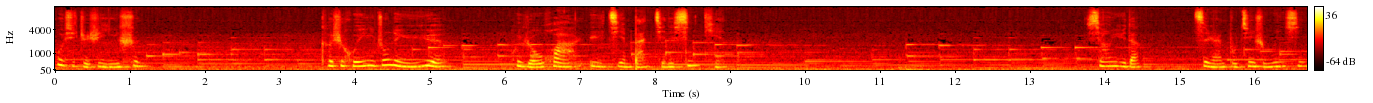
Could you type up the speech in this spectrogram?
或许只是一瞬，可是回忆中的愉悦会柔化日渐板结的心田。相遇的自然不尽是温馨，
